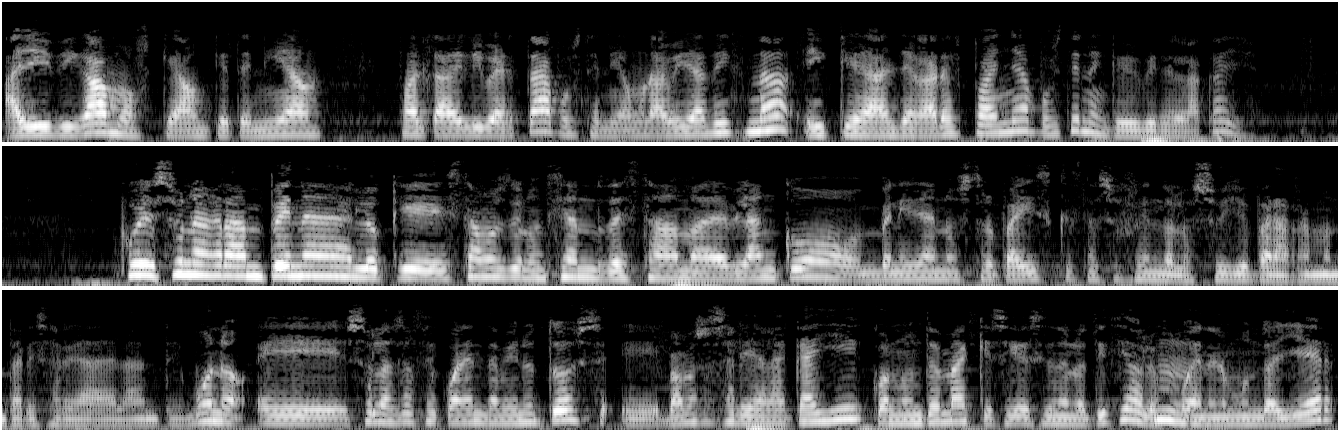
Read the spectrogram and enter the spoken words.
allí digamos que aunque tenían falta de libertad, pues tenían una vida digna y que al llegar a España pues tienen que vivir en la calle. Pues una gran pena lo que estamos denunciando de esta dama de blanco venida a nuestro país que está sufriendo lo suyo para remontar y salir adelante. Bueno, eh, son las 12.40 minutos. eh, vamos a salir a la calle con un tema que sigue siendo noticia, o lo fue en el mundo ayer.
